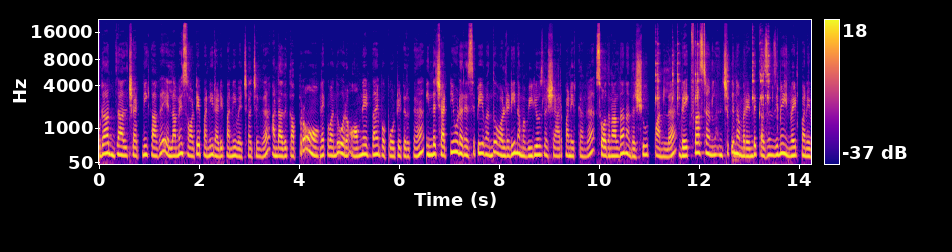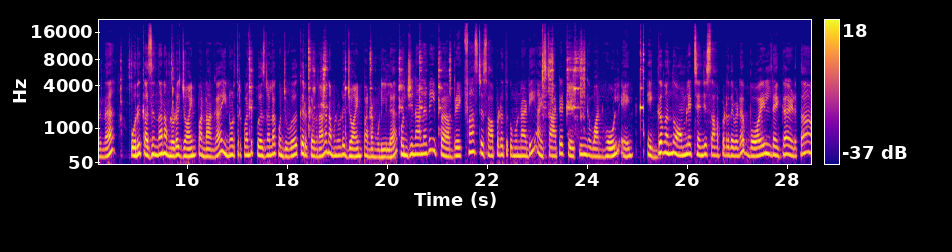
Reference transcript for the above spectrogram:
உராத் தால் சட்னிக்காக எல்லாமே சாட்டே பண்ணி ரெடி பண்ணி வச்சாச்சுங்க. அண்ட் அதுக்கப்புறம் எனக்கு வந்து ஒரு ஆம்லேட் தான் இப்போ போட்டுட்டு இருக்கேன். இந்த சட்னியோட ரெசிபி வந்து ஆல்ரெடி நம்ம வீடியோஸில் ஷேர் பண்ணியிருக்காங்க ஸோ அதனால தான் நான் அதை ஷூட் பண்ணல. பிரேக்ஃபாஸ்ட் அண்ட் லஞ்சுக்கு நம்ம ரெண்டு கசின்ஸுமே இன்வைட் பண்ணியிருந்தேன் ஒரு கசின் தான் நம்மளோட ஜாயின் பண்ணாங்க. இன்னொருத்தருக்கு வந்து பர்சனலாக கொஞ்சம் ஒர்க் இருக்கிறதுனால நம்மளோட ஜாயின் பண்ண முடியல. கொஞ்ச நாளாவே இப்போ பிரேக்ஃபாஸ்ட் சாப்பிட்றதுக்கு முன்னாடி I started taking one whole egg எக்கை வந்து ஆம்லெட் செஞ்சு சாப்பிட்றத விட பாயில்டு எக்காக எடுத்தால்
